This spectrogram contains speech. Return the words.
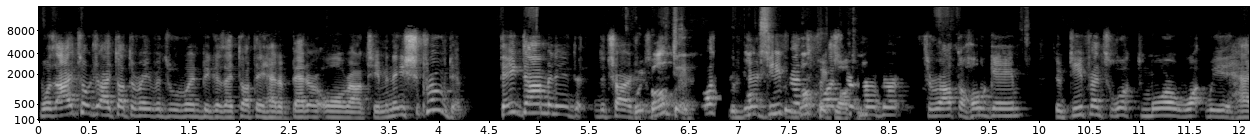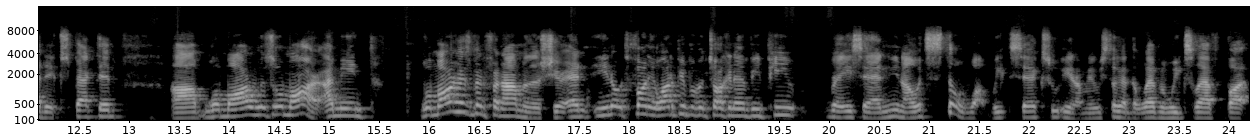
was I told you I thought the Ravens would win because I thought they had a better all-around team, and they proved it. They dominated the Chargers. We both did. Their defense flustered Herbert throughout the whole game. Their defense looked more what we had expected. Um, Lamar was Lamar. I mean, Lamar has been phenomenal this year. And, you know, it's funny. A lot of people have been talking MVP race, and, you know, it's still, what, week six? You know, I mean, we still got 11 weeks left. But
